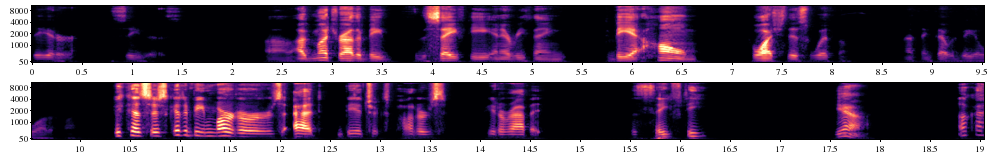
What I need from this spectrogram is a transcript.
theater to see this. Uh, I'd much rather be the safety and everything to be at home to watch this with them. And I think that would be a lot of fun. because there's going to be murderers at Beatrix Potter's Peter Rabbit. The safety. Yeah. Okay.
